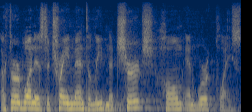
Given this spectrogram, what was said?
Our third one is to train men to lead in the church, home, and workplace.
